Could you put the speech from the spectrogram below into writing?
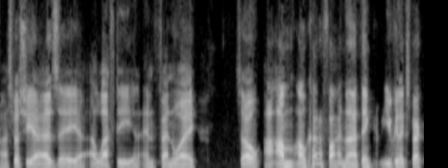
uh, especially as a, a lefty in, in Fenway. So I, am I'm, I'm kind of fine, and I think you can expect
